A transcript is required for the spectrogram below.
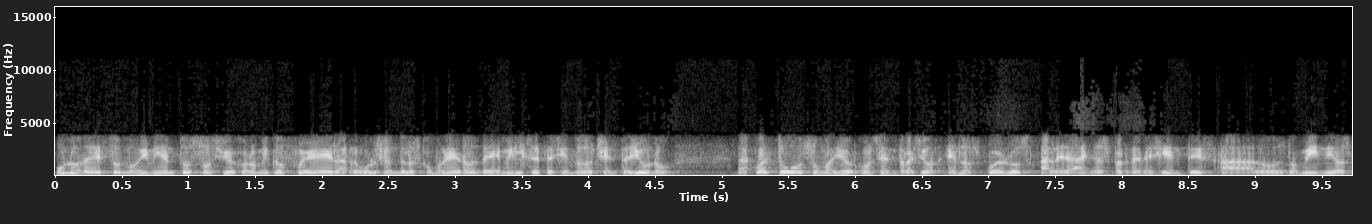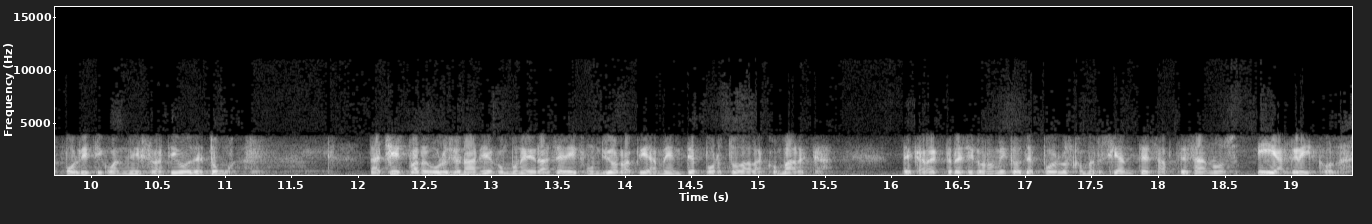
Uno de estos movimientos socioeconómicos fue la Revolución de los Comuneros de 1781, la cual tuvo su mayor concentración en los pueblos aledaños pertenecientes a los dominios político-administrativos de Tunja. La chispa revolucionaria comunera se difundió rápidamente por toda la comarca, de caracteres económicos de pueblos comerciantes, artesanos y agrícolas.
